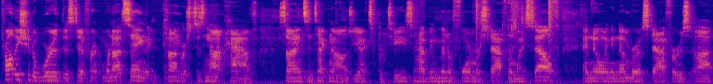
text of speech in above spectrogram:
probably should have worded this different. We're not saying that Congress does not have science and technology expertise. Having been a former staffer myself and knowing a number of staffers, uh,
